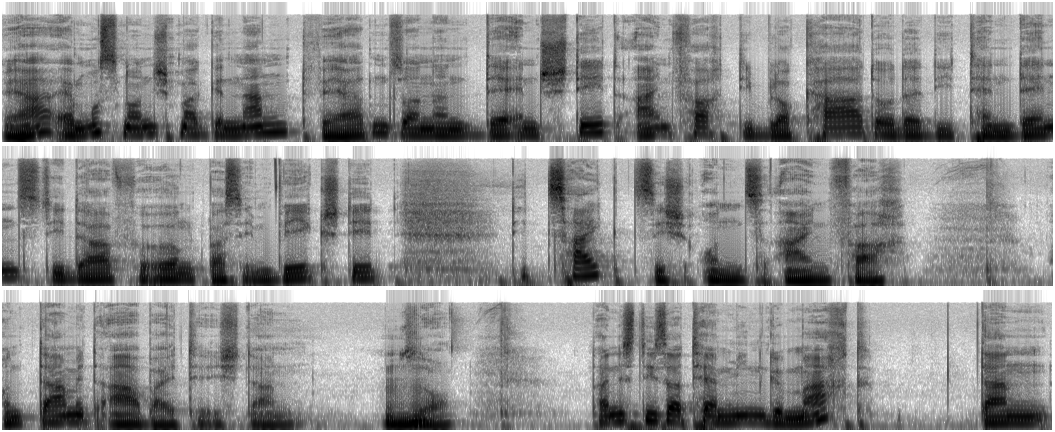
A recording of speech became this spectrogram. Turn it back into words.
Ja, er muss noch nicht mal genannt werden, sondern der entsteht einfach die Blockade oder die Tendenz, die da für irgendwas im Weg steht, die zeigt sich uns einfach. Und damit arbeite ich dann. Mhm. So. Dann ist dieser Termin gemacht. Dann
